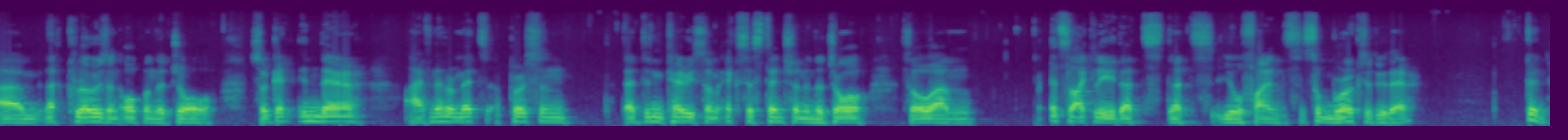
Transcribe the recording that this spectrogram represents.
um, that close and open the jaw. So get in there. I've never met a person that didn't carry some excess tension in the jaw. So um, it's likely that that you'll find some work to do there. Good.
